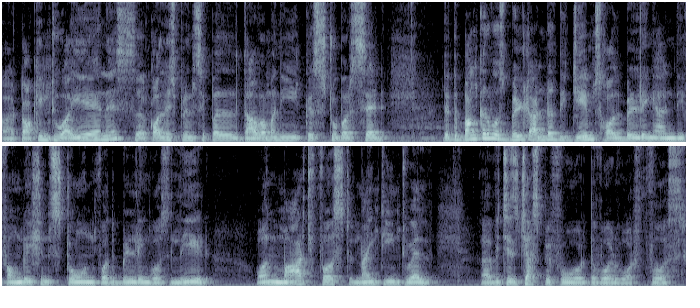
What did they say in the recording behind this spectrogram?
Uh, talking to IANS, uh, college principal Davamani Christober said that the bunker was built under the James Hall building and the foundation stone for the building was laid on March 1st, 1912, uh, which is just before the World War First.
